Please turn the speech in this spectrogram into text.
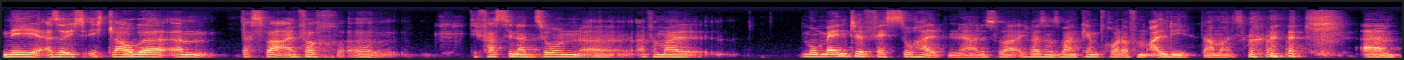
Nee, also ich, ich glaube, ähm, das war einfach äh, die Faszination, äh, einfach mal Momente festzuhalten. Ja, das war, ich weiß noch, das war ein Camcorder vom Aldi damals. ähm,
